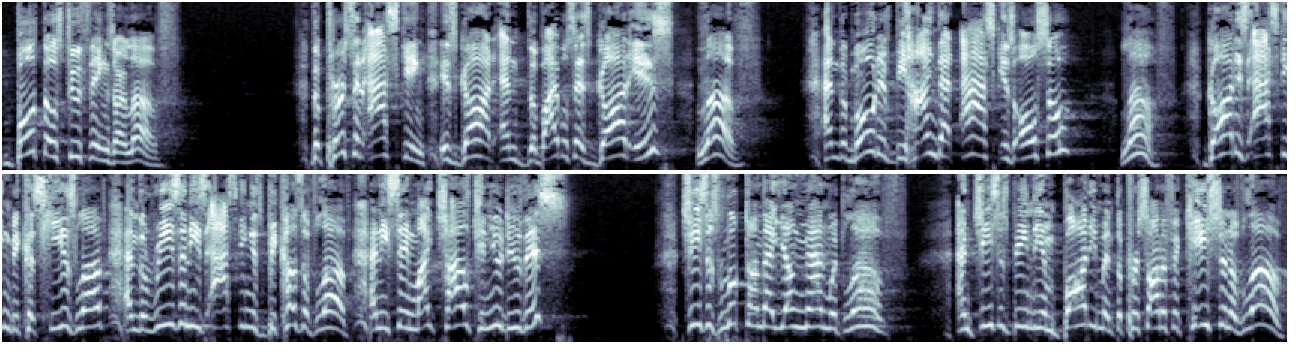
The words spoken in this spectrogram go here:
both those two things are love. The person asking is God, and the Bible says God is love. And the motive behind that ask is also love. God is asking because He is love, and the reason He's asking is because of love. And He's saying, My child, can you do this? Jesus looked on that young man with love. And Jesus being the embodiment, the personification of love,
